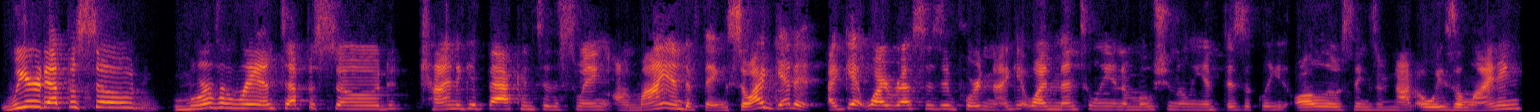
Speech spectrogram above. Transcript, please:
weird episode, more of a rant episode, trying to get back into the swing on my end of things. So I get it. I get why rest is important. I get why mentally and emotionally and physically, all those things are not always aligning,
